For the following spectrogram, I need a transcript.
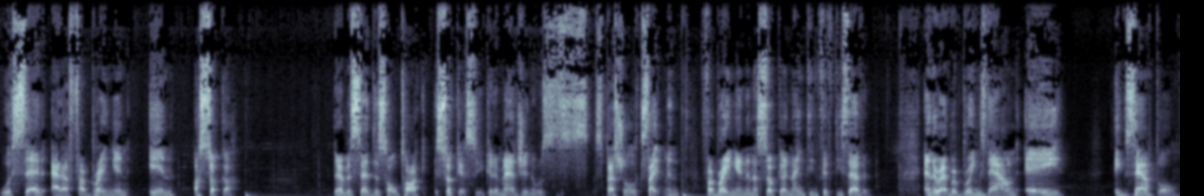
was said at a Farbrengen in a sukkah. The Rebbe said this whole talk sukkah, so you can imagine it was special excitement Farbrengen in a sukkah in 1957. And the Rebbe brings down a example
